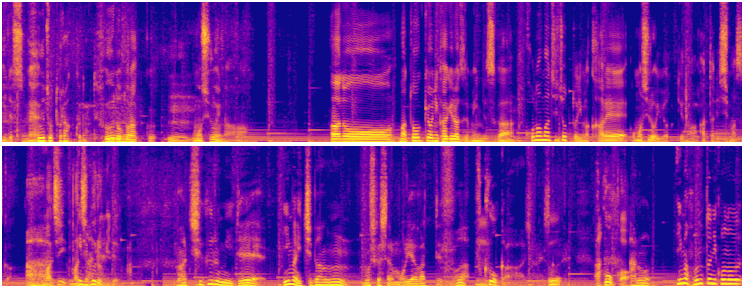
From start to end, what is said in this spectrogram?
いいですね。フードトラックなんですフードトラック、面白いなあのーまあ東京に限らずでもいいんですが、この街ちょっと今カレー面白いよっていうのはあったりしますか？街街ぐるみで、街ぐるみで今一番もしかしたら盛り上がってるのは福岡じゃないですかね、あ福岡？あの今本当にこの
